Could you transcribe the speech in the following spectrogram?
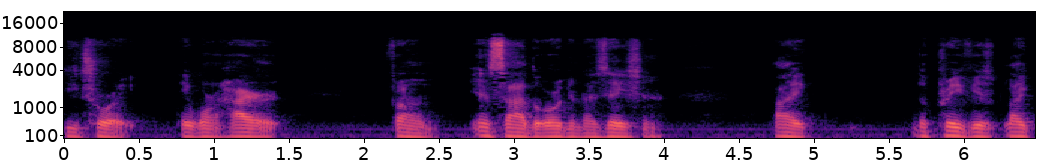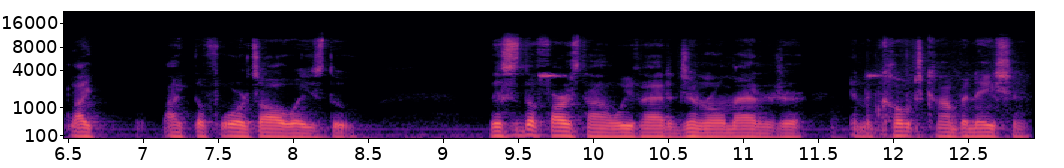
Detroit. They weren't hired from inside the organization, like the previous, like like like the Fords always do. This is the first time we've had a general manager and a coach combination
